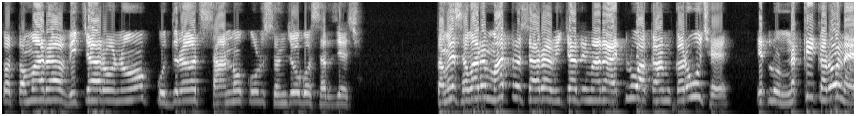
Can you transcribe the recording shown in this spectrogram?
તો તમારા વિચારોનો કુદરત સાનુકૂળ સંજોગો સર્જે છે. તમે સવારે માત્ર સારા વિચારથી મારે આટલું આ કામ કરવું છે એટલું નક્કી કરો ને,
